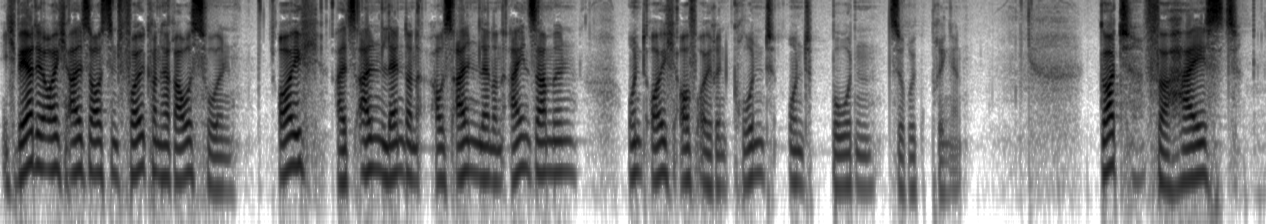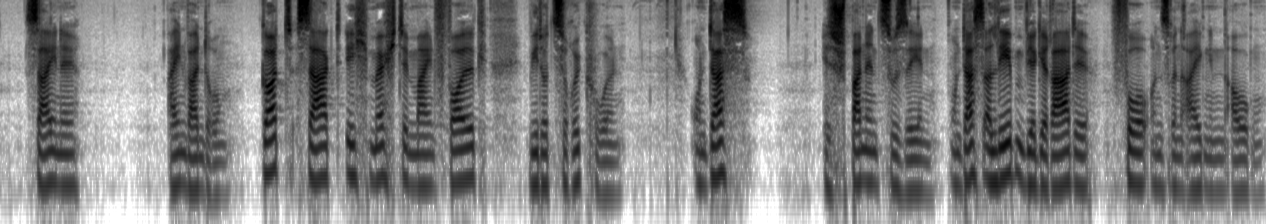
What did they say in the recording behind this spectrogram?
Ich werde euch also aus den Völkern herausholen, euch als allen Ländern, aus allen Ländern einsammeln und euch auf euren Grund und Boden zurückbringen. Gott verheißt seine Einwanderung. Gott sagt, ich möchte mein Volk wieder zurückholen. Und das ist spannend zu sehen. Und das erleben wir gerade vor unseren eigenen Augen.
